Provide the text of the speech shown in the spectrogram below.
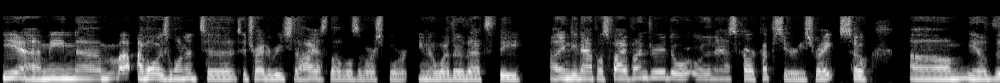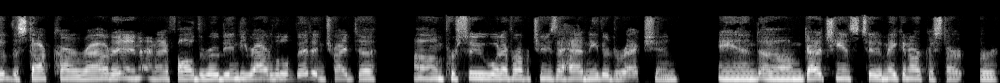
Yeah, I mean, um, I've always wanted to to try to reach the highest levels of our sport. You know, whether that's the uh, Indianapolis 500 or, or the NASCAR Cup Series, right? So, um, you know, the the stock car route, and and I followed the road to Indy route a little bit and tried to um, pursue whatever opportunities I had in either direction, and um, got a chance to make an ARCA start for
